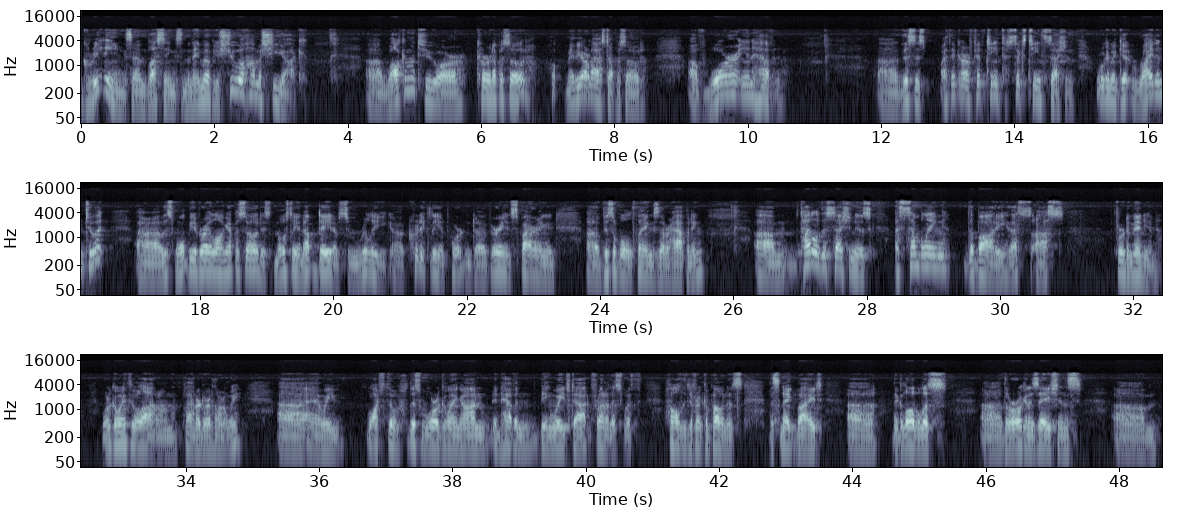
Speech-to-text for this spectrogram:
Greetings and blessings in the name of Yeshua HaMashiach. Uh, welcome to our current episode, maybe our last episode, of War in Heaven. Uh, this is, I think, our 15th, 16th session. We're going to get right into it. Uh, this won't be a very long episode. It's mostly an update of some really uh, critically important, uh, very inspiring, and uh, visible things that are happening. Um, title of this session is Assembling the body, that's us, for dominion. We're going through a lot on the planet Earth, aren't we? Uh, and we watch the, this war going on in heaven being waged out in front of us with all the different components the snake bite, uh, the globalists, uh, their organizations, um,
